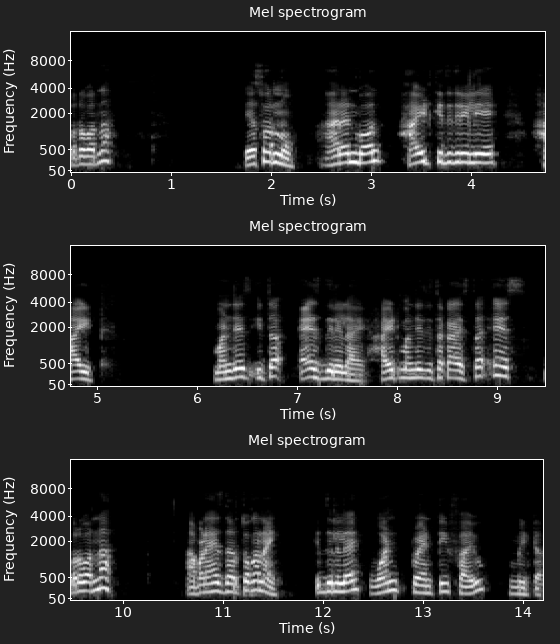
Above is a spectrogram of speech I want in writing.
बरोबर ना? Yes or no iron ball height किती दिलेली आहे? हाईट म्हणजेच इथं एस दिलेला आहे. हाईट म्हणजेच इथं काय असतं? एस बरोबर ना? आपण एस धरतो का नाही? किती दिलेलं आहे? वन ट्वेंटी फाईव्ह मीटर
